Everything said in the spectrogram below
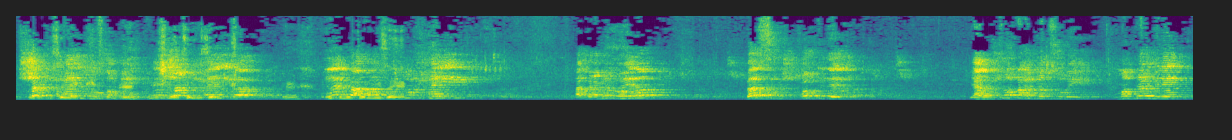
الشكل الحقيقي المستقيم مش بقى إيه؟ اللي انت. الحقيقي هتعمله هنا بس مش تحط دلتا يعني مش توضح المنسوبين أمال تعمل إيه؟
